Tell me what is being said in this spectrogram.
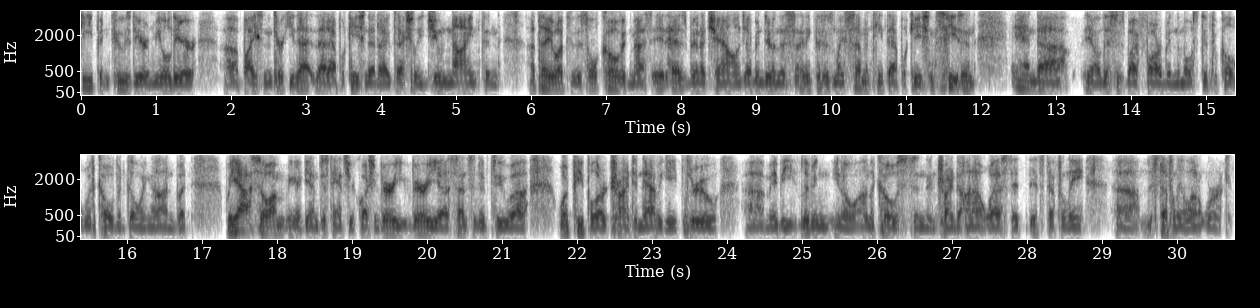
sheep and Coues deer and mule deer, uh, bison and turkey. That that application deadline is actually June 9th. And I'll tell you what, through this whole COVID mess, it has been a challenge. I've been doing this. I think this is my 17th application season, and uh, you know this has by far been the most difficult with COVID going on. But but yeah, so I'm again just to answer your question, very very uh, sensitive to uh, what people are trying to navigate through. Uh, maybe living you know on the coasts and, and trying to hunt out west. It, it's definitely uh, it's definitely a lot of work.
